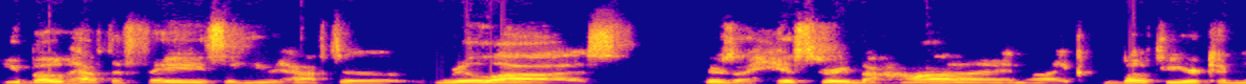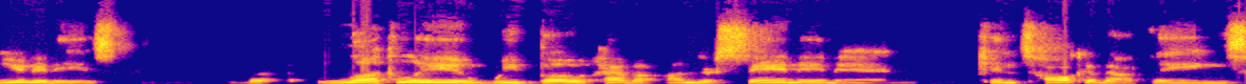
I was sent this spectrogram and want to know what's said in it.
you both have to face, and you have to realize there's a history behind like both of your communities but luckily we both have an understanding and can talk about things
